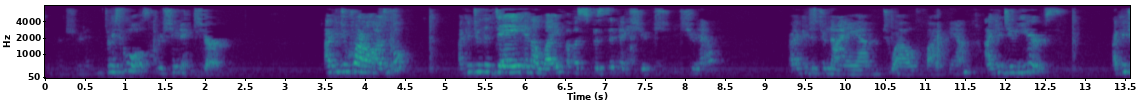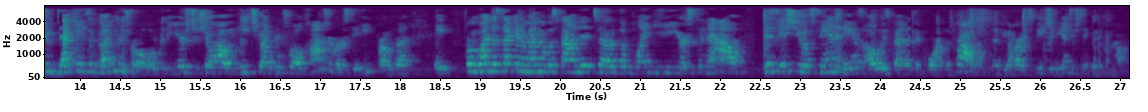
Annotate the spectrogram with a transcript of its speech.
Different shooting. Three schools, three shootings, sure. I could do chronological. I could do the day in a life of a specific shoot, shootout. I could just do 9 a.m., 12, 5 p.m. I could do years. I could do decades of gun control over the years to show how in each gun control controversy, from the from when the Second Amendment was founded to the blank years to now, this issue of sanity has always been at the core of the problem. That'd be a hard speech, it'd be interesting, but it'd be hard.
